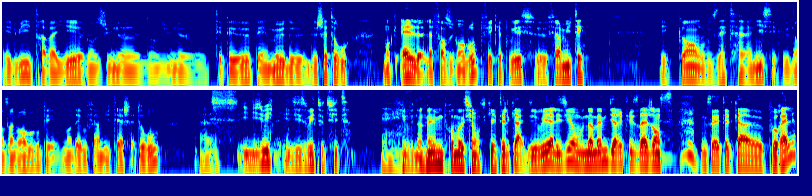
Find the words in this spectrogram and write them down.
Et lui, il travaillait dans une, dans une TPE, PME de, Châteauroux. Donc elle, la force du grand groupe fait qu'elle pouvait se faire muter. Et quand vous êtes à Nice et que dans un grand groupe et vous demandez à vous faire muter à Châteauroux, euh, ils disent oui. Ils disent oui tout de suite. Et ils vous donnent même une promotion, ce qui a été le cas. Ils disent oui, allez-y, on vous nomme même directrice d'agence. Donc ça a été le cas euh, pour elle.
